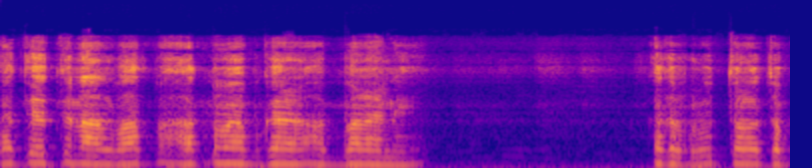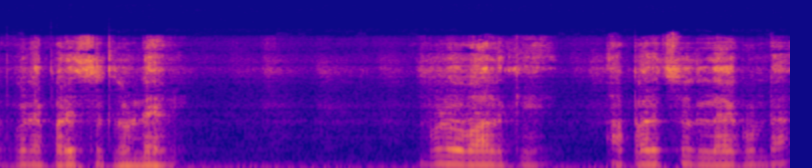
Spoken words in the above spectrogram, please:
పెద్ద ఎత్తున ఆత్మ ఆత్మ అభిమానాన్ని గత ప్రభుత్వంలో చంపుకునే పరిస్థితులు ఉండేవి. ఇప్పుడు వాళ్ళకి ఆ పరిస్థితులు లేకుండా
